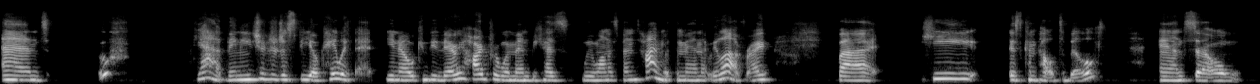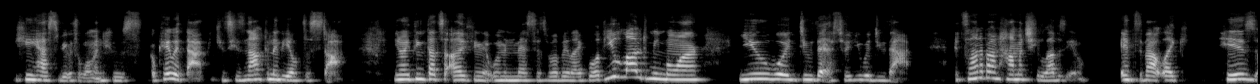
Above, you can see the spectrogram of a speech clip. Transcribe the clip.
And oof, yeah, they need you to just be okay with it. You know, it can be very hard for women because we want to spend time with the man that we love, right? But he is compelled to build. And so he has to be with a woman who's okay with that because he's not going to be able to stop. You know, I think that's the other thing that women miss is we'll be like, well, if you loved me more, you would do this or you would do that. It's not about how much he loves you. It's about like his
